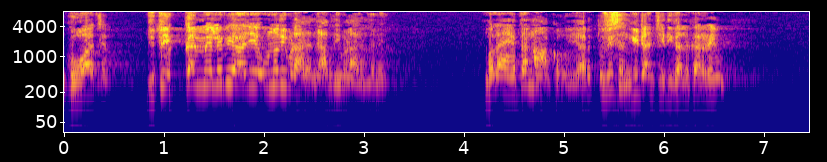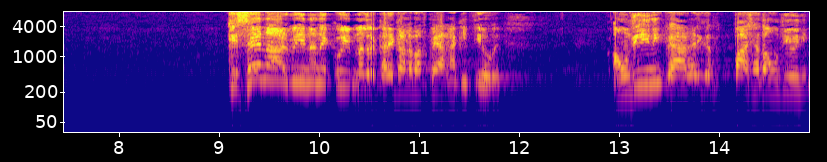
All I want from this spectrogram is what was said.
ਗੋਆ ਚ ਜਿੱਥੇ ਇੱਕ ਐਮਐਲਏ ਵੀ ਆ ਜਾਏ ਉਹਨਾਂ ਦੀ ਬਣਾ ਲੈਂਦੇ ਆਪਦੀ ਬਣਾ ਲੈਂਦੇ ਨੇ ਮਤਲਬ ਐ ਤਾਂ ਨਾ ਕਰੋ ਯਾਰ ਤੁਸੀਂ ਸੰਗੀ ਢਾਂਚੇ ਦੀ ਗੱਲ ਕਰ ਰਹੇ ਹੋ ਕਿਸੇ ਨਾਲ ਵੀ ਇਹਨਾਂ ਨੇ ਕੋਈ ਮਤਲਬ ਕਦੇ ਗੱਲਬਾਤ ਪਿਆਰ ਨਾਲ ਕੀਤੀ ਹੋਵੇ ਆਉਂਦੀ ਹੀ ਨਹੀਂ ਪਿਆਰ ਵਾਲੀ ਗੱਲ- ਭਾਸ਼ਾ ਤਾਂ ਆਉਂਦੀ ਹੋਈ ਨਹੀਂ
